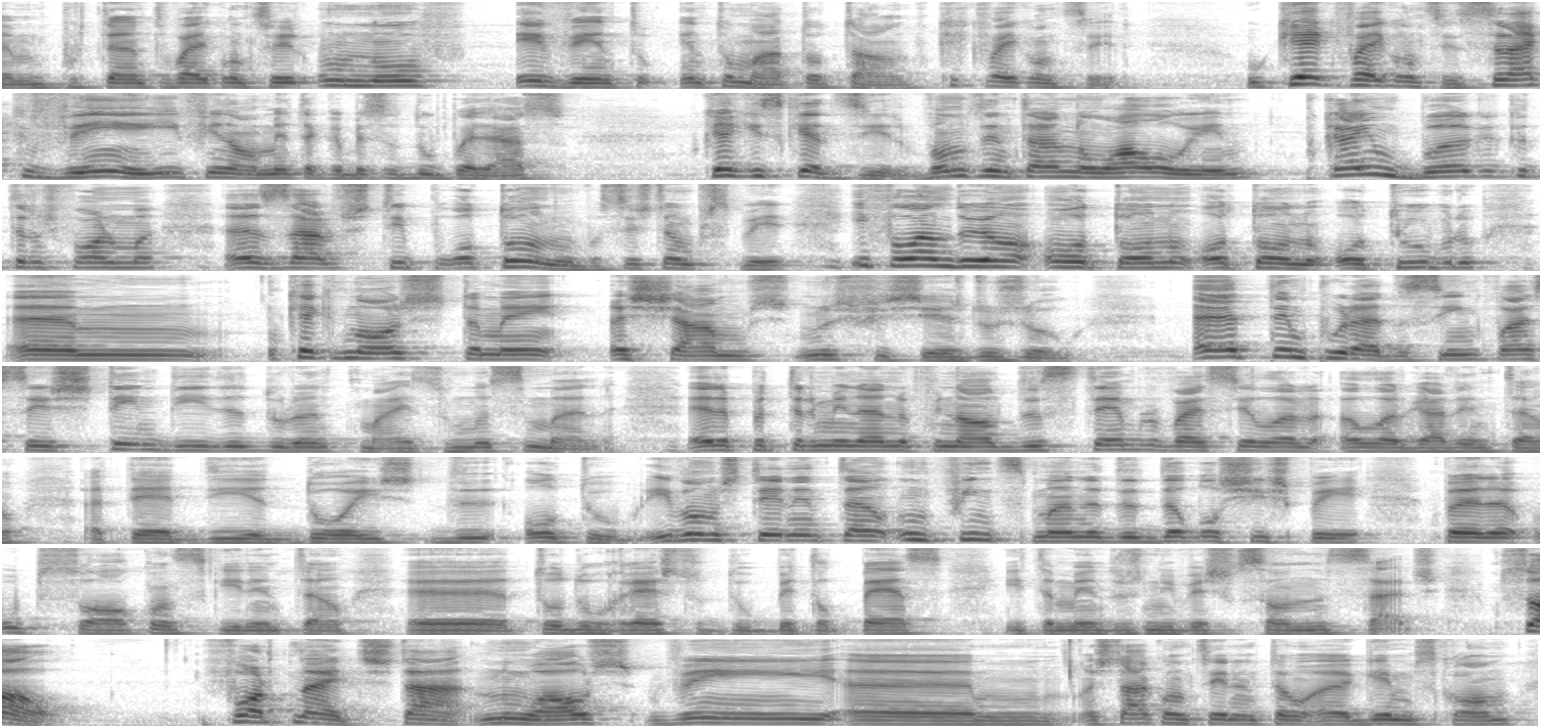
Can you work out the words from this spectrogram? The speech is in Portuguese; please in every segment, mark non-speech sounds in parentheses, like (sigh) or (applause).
um, portanto, vai acontecer um novo evento em Tomato Town. O que é que vai acontecer? O que é que vai acontecer? Será que vem aí finalmente a cabeça do palhaço? O que é que isso quer dizer? Vamos entrar no Halloween, porque há um bug que transforma as árvores tipo outono, vocês estão a perceber? E falando em outono, outono, outubro, um, o que é que nós também achamos nos ficheiros do jogo? A temporada 5 vai ser estendida durante mais uma semana. Era para terminar no final de setembro, vai ser alargada então até dia 2 de outubro. E vamos ter então um fim de semana de Double XP para o pessoal conseguir então uh, todo o resto do Battle Pass e também dos níveis que são necessários. Pessoal, Fortnite está no auge, vem, uh, está a acontecer então a Gamescom uh,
